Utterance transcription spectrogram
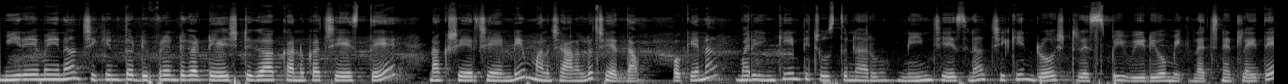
మీరేమైనా చికెన్తో డిఫరెంట్గా టేస్ట్గా కనుక చేస్తే నాకు షేర్ చేయండి మన ఛానల్లో చేద్దాం. ఓకేనా? మరి ఇంకేంటి చూస్తున్నారు? నేను చేసిన చికెన్ రోస్ట్ రెసిపీ వీడియో మీకు నచ్చినట్లయితే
